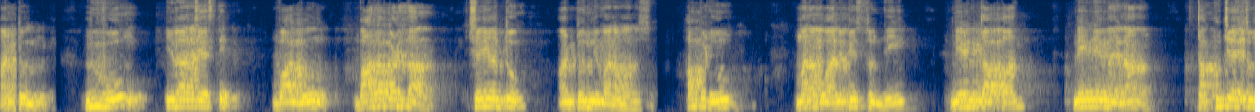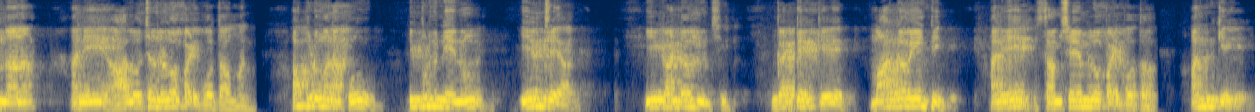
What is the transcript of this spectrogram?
అంటుంది. నువ్వు ఇలా చేస్తే వాళ్ళు బాధపడతారు చేయొద్దు అంటుంది మన మనసు. అప్పుడు మనకు అనిపిస్తుంది నేను తప్ప నేనేమైనా తప్పు చేస్తున్నానా? అనే ఆలోచనలో పడిపోతాం మనం. అప్పుడు మనకు ఇప్పుడు నేను ఏం చేయాలి? ఈ గండం నుంచి గట్టెక్కే మార్గం ఏంటి? అనే సంశయంలో పడిపోతాం. అందుకే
